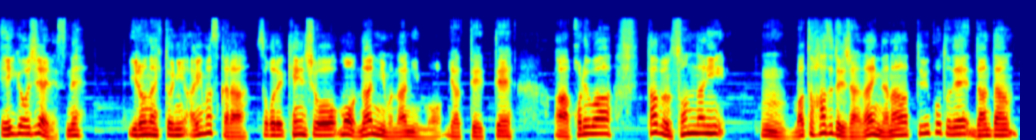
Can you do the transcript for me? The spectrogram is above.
営業時代ですね。いろんな人に会いますから、そこで検証も何人も何人もやっていって、あ、これは多分そんなに、うん、的外れじゃないんだな、ということで、だんだん、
